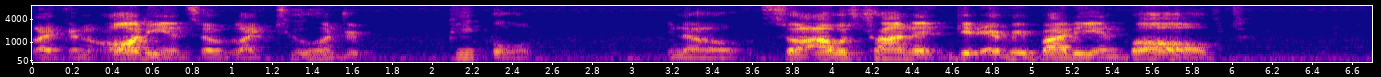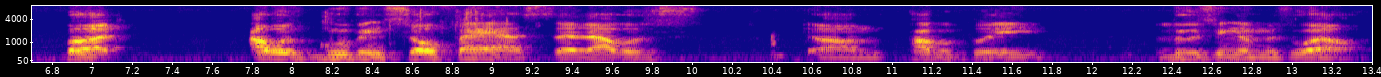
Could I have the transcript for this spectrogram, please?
like an audience of like 200 people, you know. So I was trying to get everybody involved, but I was moving so fast that I was um, probably losing them as well.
